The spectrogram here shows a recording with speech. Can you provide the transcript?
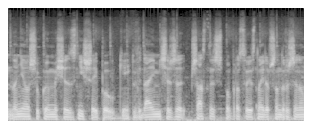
no nie oszukujmy się, z niższej półki. Wydaje mi się, że Przasnysz po prostu jest najlepszą drużyną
